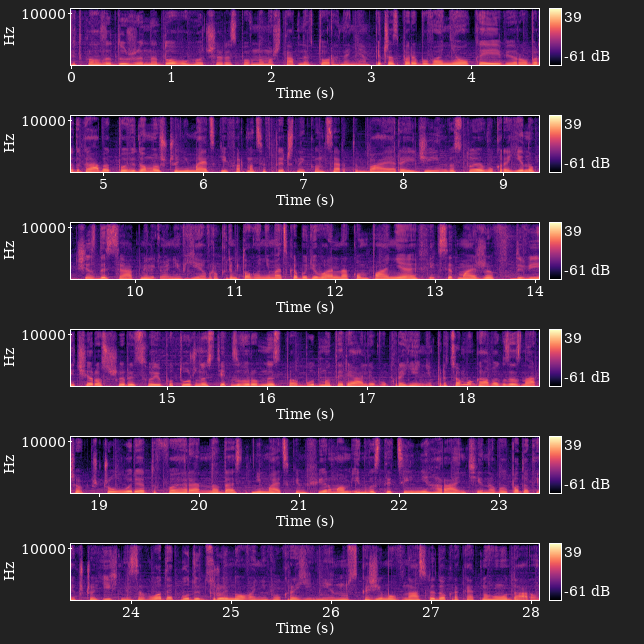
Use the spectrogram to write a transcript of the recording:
відклали дуже надовго через повномасштабне вторгнення. Під час перебування у Києві Роберт Габек повідомив, що німецький фармацевтичний концерт Bayer AG інвестує в Україну 60 мільйонів євро. Крім того, німецька будівельна компанія Fixit майже вдвічі розширила розширить свої потужності з виробництва будматеріалів в Україні. При цьому Гавик зазначив, що уряд ФРН надасть німецьким фірмам інвестиційні гарантії на випадок, якщо їхні заводи будуть зруйновані в Україні. Ну скажімо, внаслідок ракетного удару.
